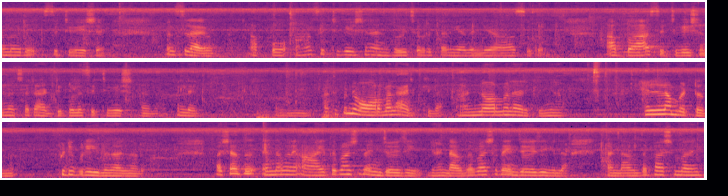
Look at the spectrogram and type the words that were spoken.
ഉള്ളൊരു സിറ്റുവേഷൻ മനസ്സിലായോ? അപ്പോൾ ആ സിറ്റുവേഷൻ അനുഭവിച്ചവർക്കറിയാം അതിന്റെ ആ സുഖം. അപ്പോൾ ആ സിറ്റുവേഷൻ എന്ന് വെച്ചാൽ അടിപൊളി സിറ്റുവേഷനാണ് അല്ലേ? അതിപ്പോൾ അൺനോർമൽ ആയിരിക്കും. ഇങ്ങനെ എല്ലാം പെട്ടെന്ന് പിടി പിടി ചെയ്യുന്ന കാര്യം നടക്കും. പക്ഷെ അത് എന്താ പറയുക ആദ്യത്തെ പ്രാവശ്യം അത് എൻജോയ് ചെയ്യും. രണ്ടാമത്തെ പ്രാവശ്യം അത് എൻജോയ് ചെയ്യില്ല. രണ്ടാമത്തെ പ്രാവശ്യം പറയും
